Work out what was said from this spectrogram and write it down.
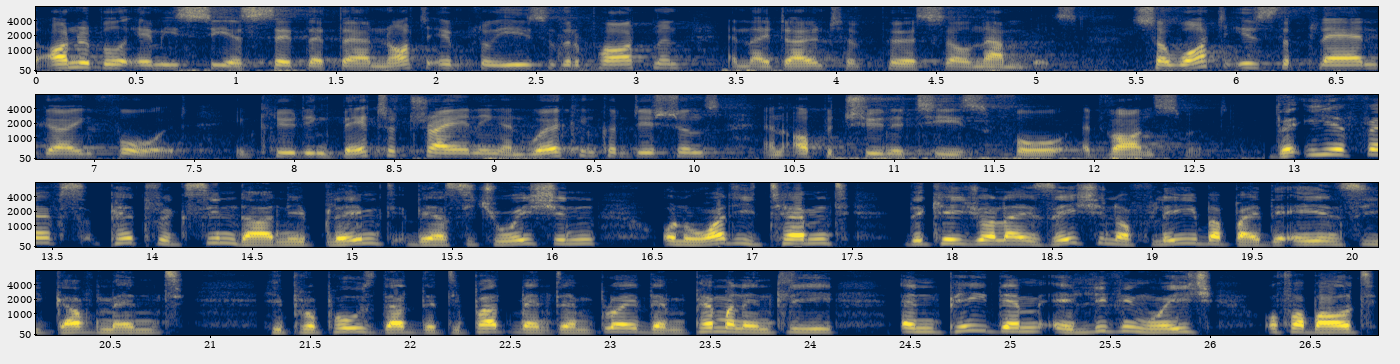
The Honourable MEC has said that they are not employees of the department and they don't have personnel numbers. So, what is the plan going forward, including better training and working conditions and opportunities for advancement? The EFF's Patrick Sindani blamed their situation on what he termed the casualization of labor by the ANC government. He proposed that the department employ them permanently and pay them a living wage of about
